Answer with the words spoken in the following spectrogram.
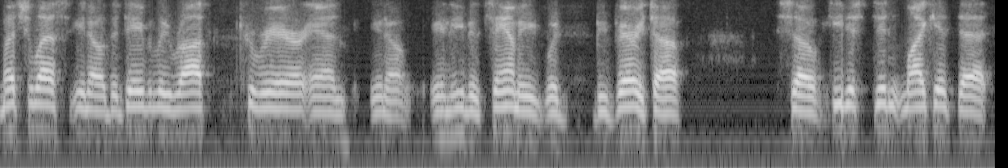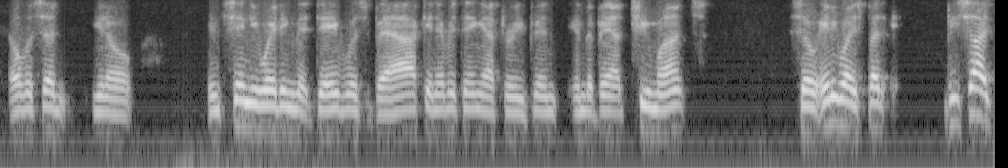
much less, you know, the David Lee Roth career and, you know, and even Sammy would be very tough. So he just didn't like it that all of a sudden, you know, insinuating that Dave was back and everything after he'd been in the band two months so, anyways, but besides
